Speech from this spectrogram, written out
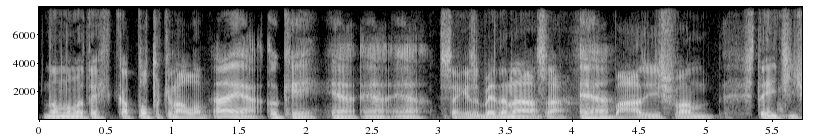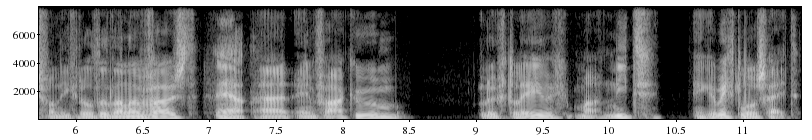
dan om het echt kapot te knallen. Ah ja, oké. Ja, ja, ja. Zeggen ze bij de NASA. Ja. Op basis van steentjes van die groter dan een vuist. Ja. En in vacuüm, luchtledig, maar niet in gewichtloosheid.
